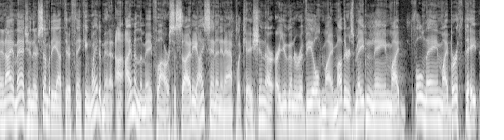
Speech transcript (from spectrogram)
And I imagine there's somebody out there thinking, wait a minute, I- am in the Mayflower Society. I sent in an application. Are, are you going to reveal my mother's maiden name, my full name, my birth date?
